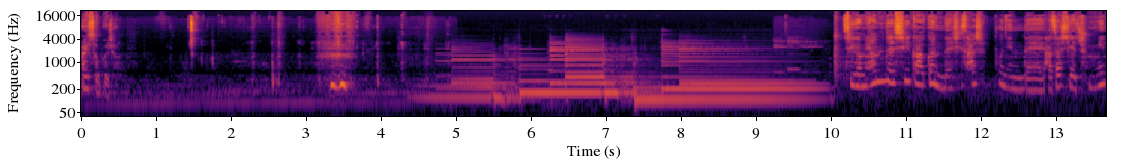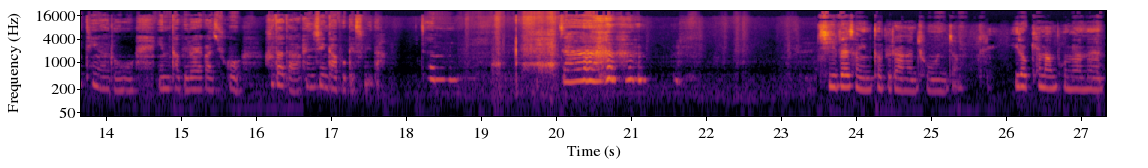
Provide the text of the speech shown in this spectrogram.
맛있어 보이죠? 시각은 4시 40분인데 5시에 줌 미팅으로 인터뷰를 해가지고 후다닥 변신 가보겠습니다. 짠! 짠! 집에서 인터뷰를 하면 좋은 점. 이렇게만 보면은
